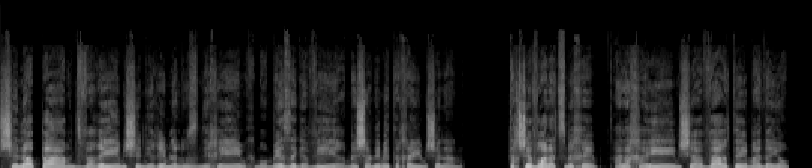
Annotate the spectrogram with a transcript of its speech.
שלא פעם דברים שנראים לנו זניחים, כמו מזג אוויר, משנים את החיים שלנו. תחשבו על עצמכם, על החיים שעברתם עד היום,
